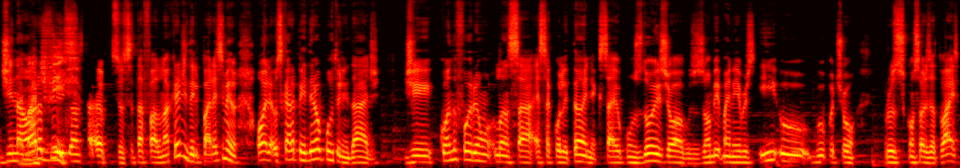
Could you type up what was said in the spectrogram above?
De, na é hora de difícil. lançar. Se você tá falando, não acredito, ele parece mesmo. Olha, os caras perderam a oportunidade de, quando foram lançar essa coletânea, que saiu com os dois jogos, o Zombie My Neighbors e o Goo Patrol, pros consoles atuais,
